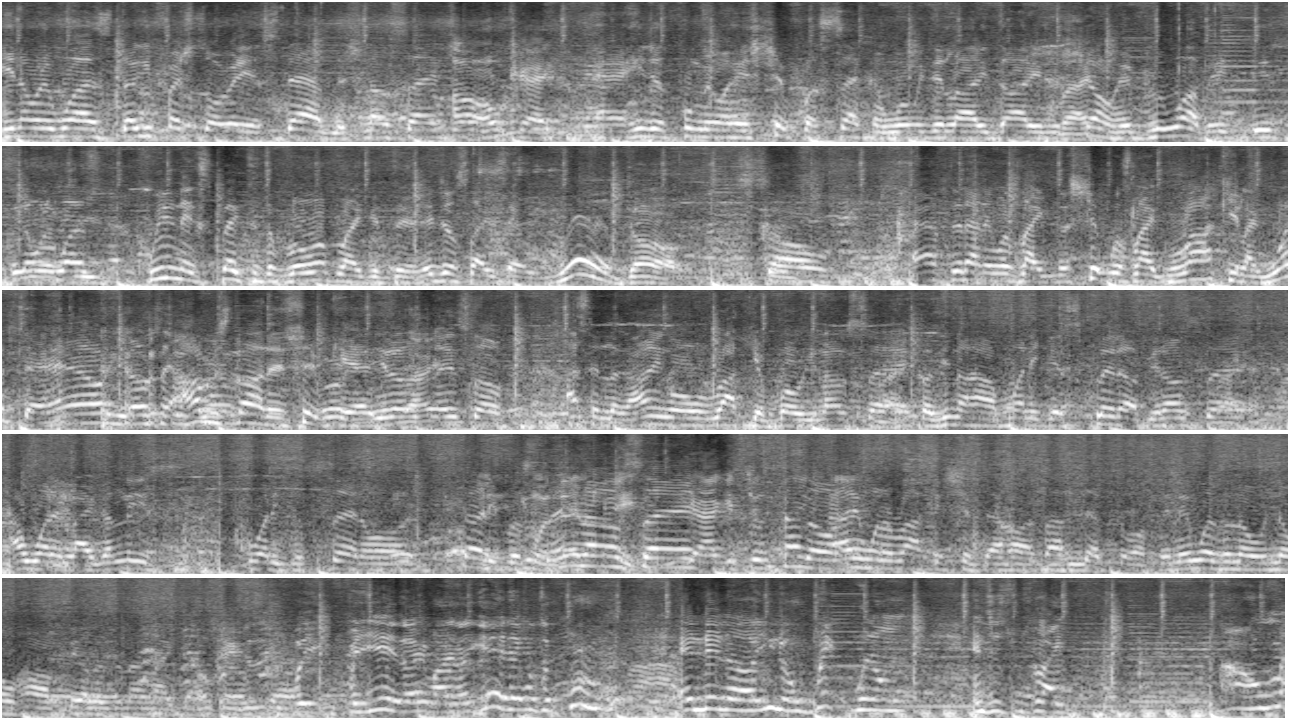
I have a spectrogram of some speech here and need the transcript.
You know what it was? Dougie Fresh was already established, you know what I'm saying? Oh, okay. And he just put me on his ship for a second when we did La Di Da Di in the Right. show. It blew up. It, it, you know what it was? We didn't expect it to blow up like it did. It just like said, whoa. Dog. So after that, it was like, the ship was like rocky, like what the hell? You know what I'm saying? I'm the star of ship, kid. You know what I'm saying? So I said, look, I ain't gonna rock your boat, you know what I'm saying? Because you know how money gets split up, you know what I'm saying? I wanted like at least 40% or 30%, you, know what I'm saying? You gotta get your thing so I didn't want to rock his ship that hard, so I stepped off. And there wasn't no, no hard feelings or nothing like that. Okay, You know what I'm saying? for, for years everybody like, yeah, there was a group. And then, uh, you know, Rick went on and just was like,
